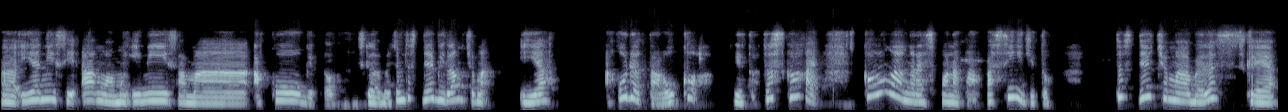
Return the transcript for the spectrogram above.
uh, iya nih si A ngomong ini sama aku gitu segala macam. Terus dia bilang cuma iya aku udah tahu kok gitu. Terus gue kayak kalau nggak ngerespon apa apa sih? Gitu. Terus dia cuma balas kayak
